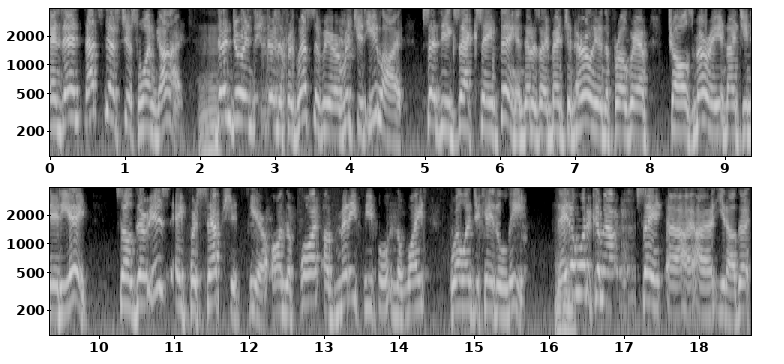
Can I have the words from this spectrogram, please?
And then that's that's just one guy. Mm-hmm. Then during the during the progressive era, Richard Ely said the exact same thing. And then, as I mentioned earlier in the program, Charles Murray in 1988. So there is a perception here on the part of many people in the white well-educated elite. They mm-hmm. don't want to come out and say, uh, uh, you know, they're,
